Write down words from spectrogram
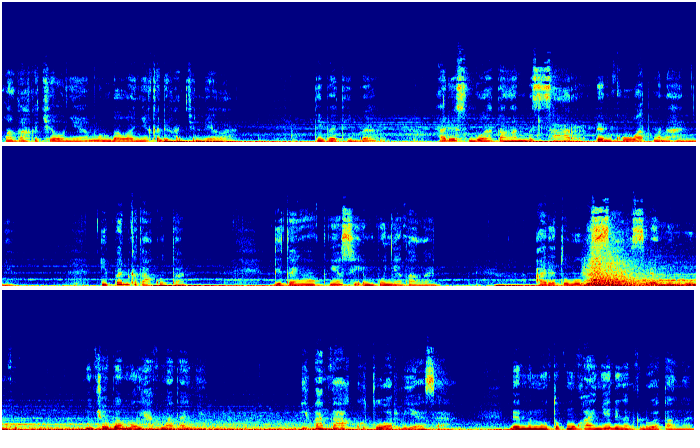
Langkah kecilnya membawanya ke dekat jendela. Tiba-tiba, ada sebuah tangan besar dan kuat menahannya. Ipan ketakutan. Ditengoknya si empunya tangan. Ada tubuh besar sedang membungkuk, mencoba melihat matanya. Ipan takut luar biasa dan menutup mukanya dengan kedua tangan.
